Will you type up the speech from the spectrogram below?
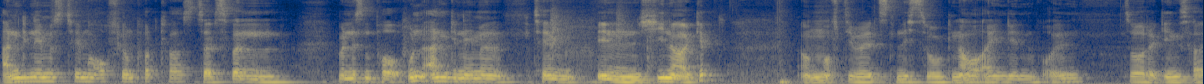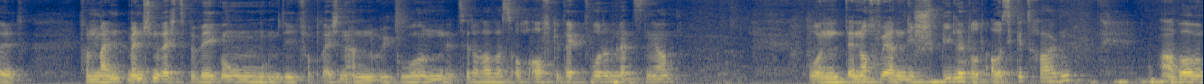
angenehmes Thema auch für einen Podcast, selbst wenn wenn es ein paar unangenehme Themen in China gibt, ähm, auf die wir jetzt nicht so genau eingehen wollen. So, da ging es halt von Menschenrechtsbewegungen um die Verbrechen an Uiguren etc., was auch aufgedeckt wurde im letzten Jahr. Und dennoch werden die Spiele dort ausgetragen. Aber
